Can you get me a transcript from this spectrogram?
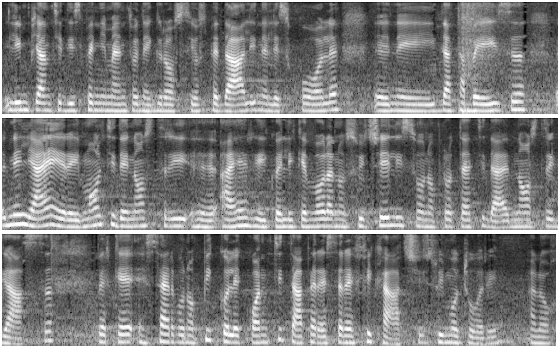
gli impianti di spegnimento nei grossi ospedali, nelle scuole, eh, nei database, negli aerei. Molti dei nostri eh, aerei, quelli che volano sui cieli, sono protetti dai nostri gas perché servono piccole quantità per essere efficaci sui motori. Alors,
